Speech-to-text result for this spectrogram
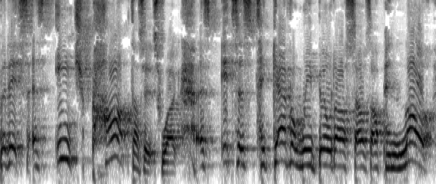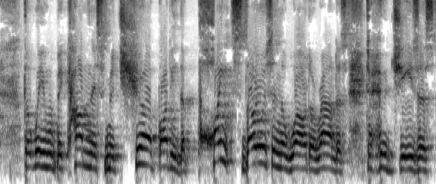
But it's as each part does its work, as it's as together we build ourselves up in love that we will become this mature body that points those in the world around us to who Jesus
